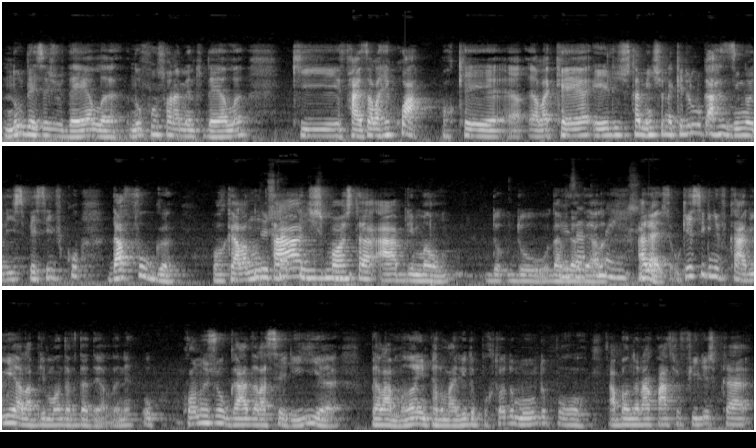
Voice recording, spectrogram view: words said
no desejo dela, no funcionamento dela, que faz ela recuar, porque ela quer ele justamente naquele lugarzinho ali específico da fuga, porque ela não está disposta a abrir mão do, do da vida Exatamente. dela. Aliás, o que significaria ela abrir mão da vida dela, né? O, quando julgada ela seria, pela mãe, pelo marido, por todo mundo, por abandonar quatro filhos para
